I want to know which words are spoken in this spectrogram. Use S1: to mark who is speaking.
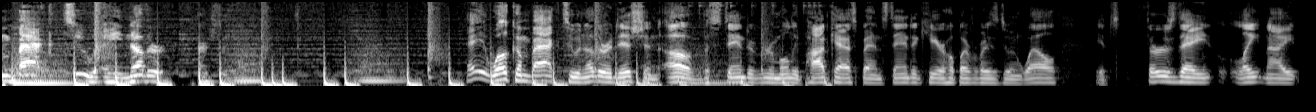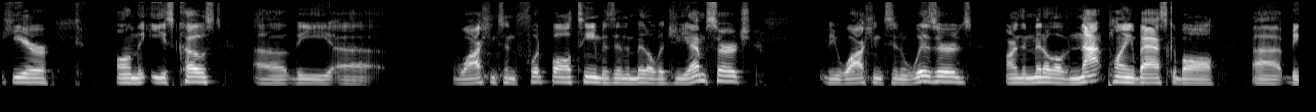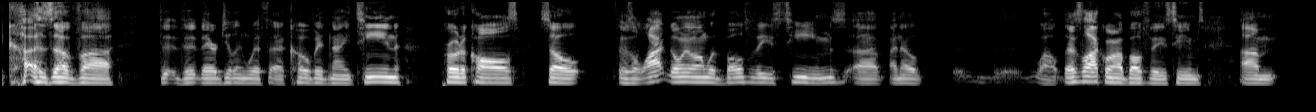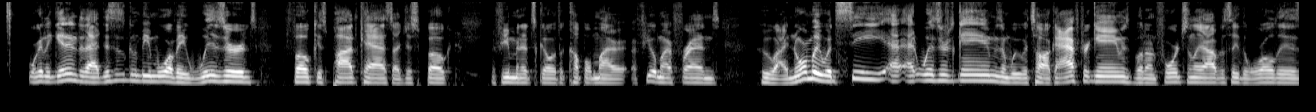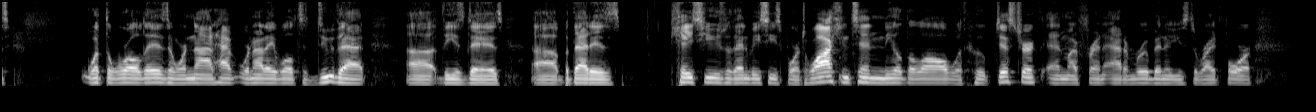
S1: welcome back to another.
S2: Hey, welcome back to another edition of the Standig Room Only podcast. Ben Standig here. Hope everybody's doing well. It's Thursday late night here on the East Coast. Uh, the uh, Washington football team is in the middle of a GM search. The Washington Wizards are in the middle of not playing basketball uh, because of uh, th- th- they're dealing with uh, COVID nineteen protocols. So there's a lot going on with both of these teams. Uh, I know, well, there's a lot going on with both of these teams. Um, we're going to get into that. This is going to be more of a Wizards focused podcast. I just spoke a few minutes ago with a couple of my, a few of my friends who I normally would see at, at Wizards games, and we would talk after games. But unfortunately, obviously, the world is what the world is, and we're not have we're not able to do that uh, these days. Uh, but that is Chase Hughes with NBC Sports Washington, Neil Dalal with Hoop District, and my friend Adam Rubin, who used to write for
